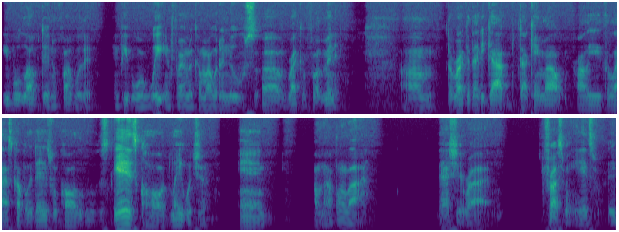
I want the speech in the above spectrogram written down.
people loved it and fucked with it. And people were waiting for him to come out with a new uh, record for a minute. Um, the record that he got that came out probably the last couple of days was called is called You. And I'm not gonna lie, that shit ride. Trust me, it's it,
